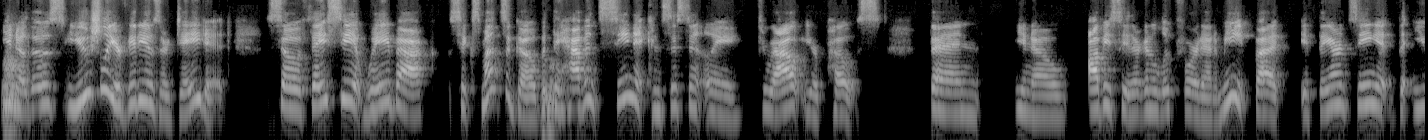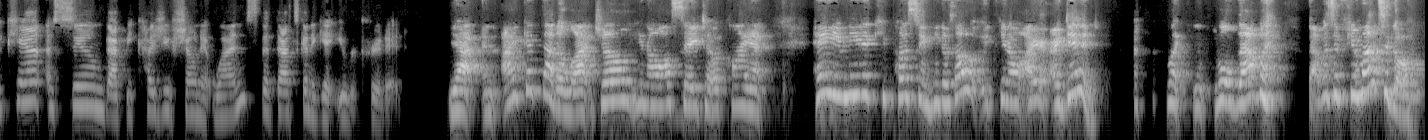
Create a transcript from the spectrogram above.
you know, those usually your videos are dated. So if they see it way back six months ago, but they haven't seen it consistently throughout your posts, then, you know, obviously they're going to look for it at a meet. But if they aren't seeing it, that you can't assume that because you've shown it once, that that's going to get you recruited. Yeah. And I get that a lot, Jill. You know, I'll say to a client, hey, you need to keep posting. He goes, oh, you know, I, I did. like, well, that was, that was a few months ago.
